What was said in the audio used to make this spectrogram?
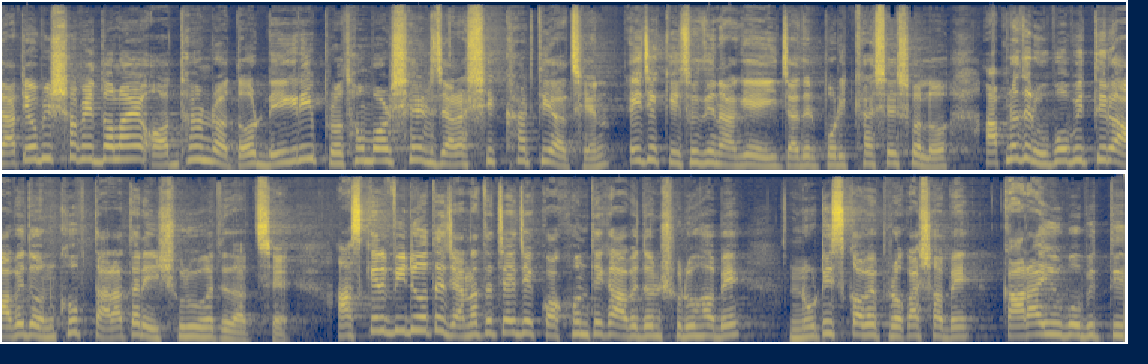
জাতীয় বিশ্ববিদ্যালয়ে অধ্যয়নরত ডিগ্রি প্রথম বর্ষের যারা শিক্ষার্থী আছেন, এই যে কিছুদিন আগেই যাদের পরীক্ষা শেষ হলো, আপনাদের উপবৃত্তির আবেদন খুব তাড়াতাড়ি শুরু হতে যাচ্ছে। আজকের ভিডিওতে জানাতে চাই যে কখন থেকে আবেদন শুরু হবে, নোটিশ কবে প্রকাশ হবে, কারাই উপবৃত্তি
